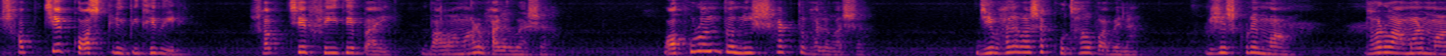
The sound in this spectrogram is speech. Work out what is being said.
সবচেয়ে কস্টলি পৃথিবীর সবচেয়ে ফ্রিতে পাই বাবা মার ভালোবাসা। অফুরন্ত, নিঃস্বার্থ ভালোবাসা। যে ভালোবাসা কোথাও পাবে না। বিশেষ করে মা। ধরো আমার মা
